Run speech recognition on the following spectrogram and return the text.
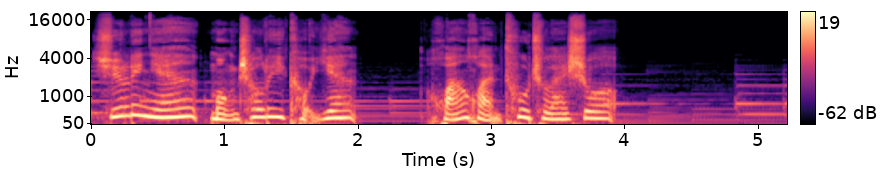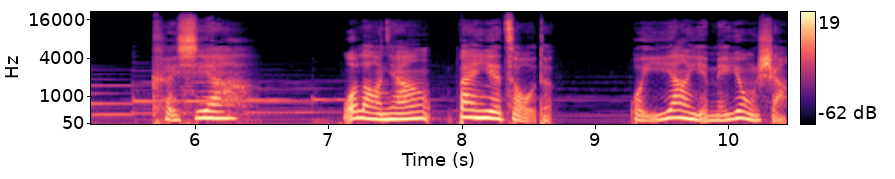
徐立年猛抽了一口烟，缓缓吐出来说：“可惜啊，我老娘半夜走的。”我一样也没用上。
